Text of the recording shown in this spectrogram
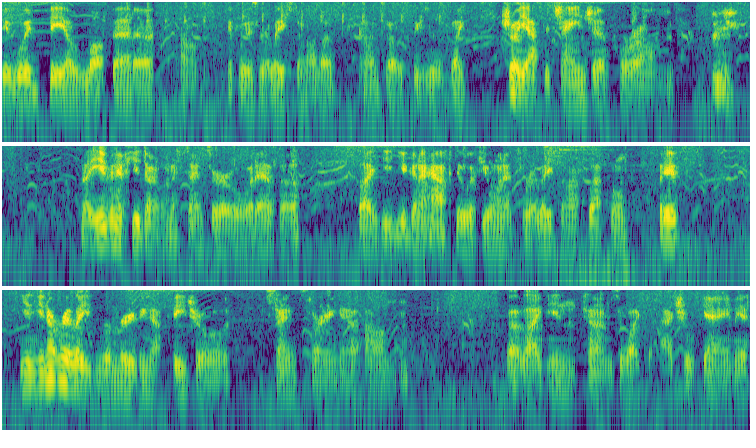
it would be a lot better um, if it was released on other consoles because it's like sure you have to change it for um like even if you don't want to censor it or whatever like you, are gonna have to if you want it to release on a platform but if you're not really removing that feature or censoring it um but like in terms of like the actual game if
